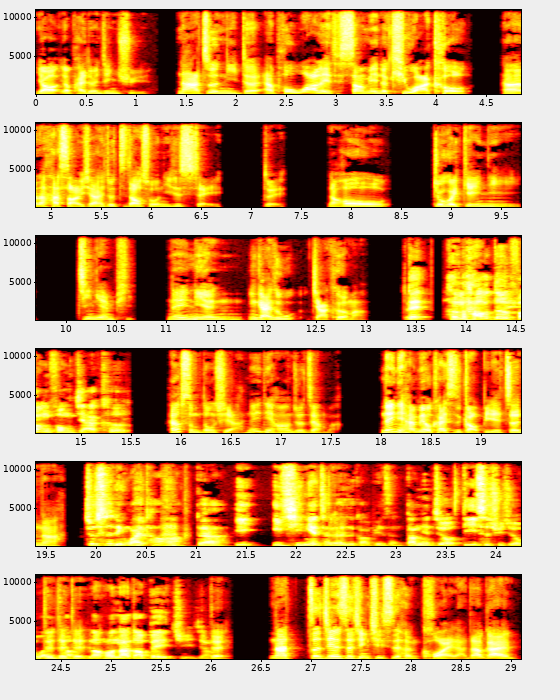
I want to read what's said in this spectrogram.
要要排队进去，拿着你的 Apple Wallet 上面的 QR code，他那他扫一下，他就知道说你是谁，对，然后就会给你纪念品。那一年应该还是夹克嘛？对，很好的防风夹克。还有什么东西啊？那一年好像就这样吧。那一年还没有开始搞别针啊，就是领外套啊。对啊，一一七年才开始搞别针，当年只有第一次去只有外套，然后拿到背局这样。对，那这件事情其实很快啦，大概。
